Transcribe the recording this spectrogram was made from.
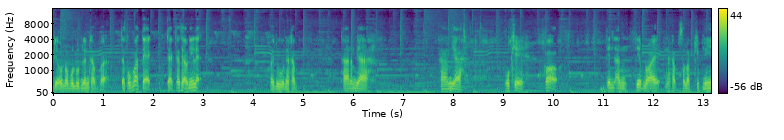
เดี๋ยวเรามาลุ้นกันครับว่าแต่ผมว่าแตกแตกแถวๆนี้แหละ คอยดูนะครับทาน้ำยาทาน้ำยา โอเค ก็เป็นอันเรียบร้อยนะครับสำหรับคลิปนี้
